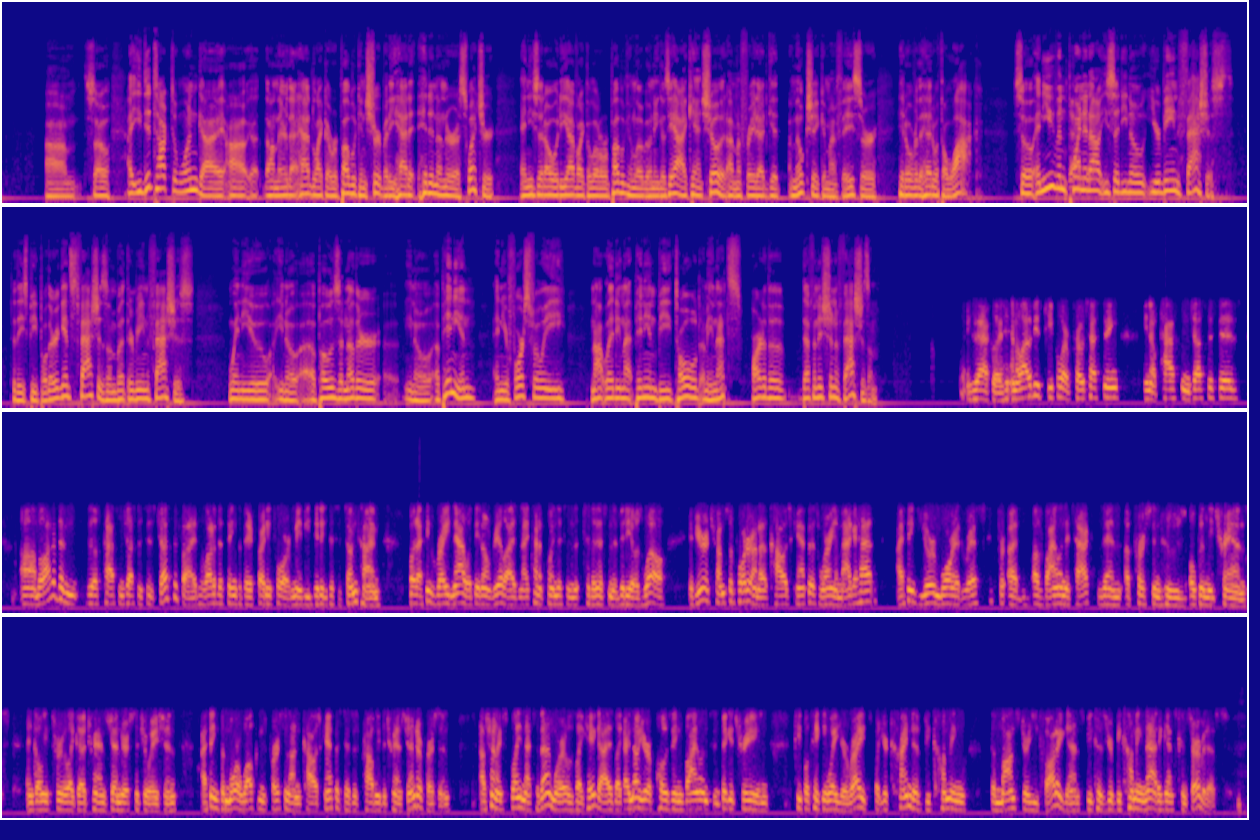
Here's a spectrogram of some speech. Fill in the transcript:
Um, so uh, you did talk to one guy uh, on there that had like a Republican shirt, but he had it hidden under a sweatshirt. And he said, "Oh, do you have like a little Republican logo?" And he goes, "Yeah, I can't show it. I'm afraid I'd get a milkshake in my face or hit over the head with a lock." So, and you even pointed out, you said, you know, you're being fascist to these people. They're against fascism, but they're being fascist when you, you know, oppose another, uh, you know, opinion and you're forcefully not letting that opinion be told. I mean, that's part of the definition of fascism. Exactly. And a lot of these people are protesting, you know, past injustices. Um, a lot of them, those past injustices justified. A lot of the things that they're fighting for maybe did exist at some time. But I think right now, what they don't realize, and I kind of point this the, to this in the video as well, if you're a Trump supporter on a college campus wearing a MAGA hat, I think you're more at risk for a, a violent attack than a person who's openly trans and going through like a transgender situation. I think the more welcomed person on college campuses is probably the transgender person. I was trying to explain that to them where it was like, hey guys, like I know you're opposing violence and bigotry and people taking away your rights, but you're kind of becoming the monster you fought against because you're becoming that against conservatives.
